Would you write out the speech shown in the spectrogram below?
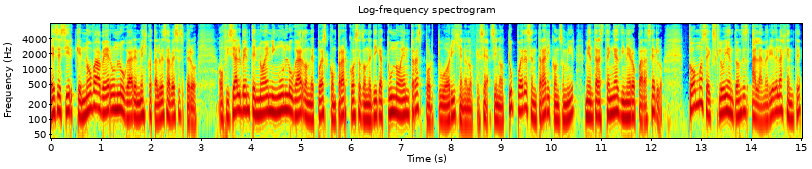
Es decir, que no va a haber un lugar en México tal vez a veces, pero oficialmente no hay ningún lugar donde puedas comprar cosas donde diga tú no entras por tu origen o lo que sea, sino tú puedes entrar y consumir mientras tengas dinero para hacerlo. ¿Cómo se excluye entonces a la mayoría de la gente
